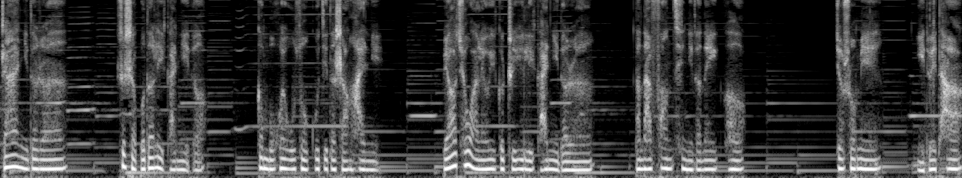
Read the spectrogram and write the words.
真爱你的人，是舍不得离开你的，更不会无所顾忌的伤害你。不要去挽留一个执意离开你的人，当他放弃你的那一刻，就说明你对他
